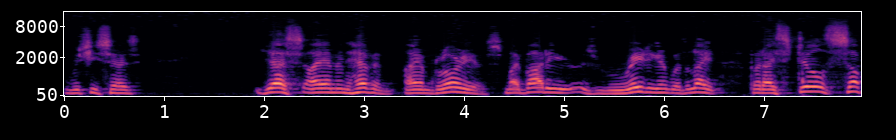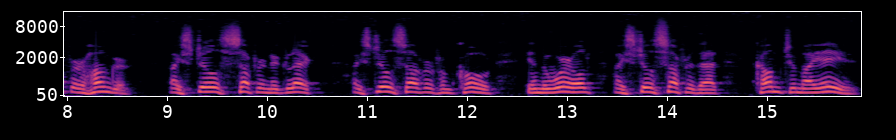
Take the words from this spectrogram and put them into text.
in which he says, Yes, I am in heaven. I am glorious. My body is radiant with light, but I still suffer hunger. I still suffer neglect. I still suffer from cold. In the world, I still suffer that. Come to my aid.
